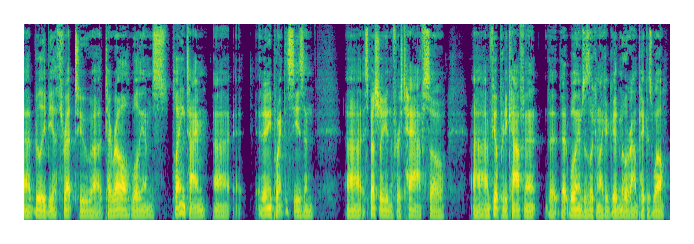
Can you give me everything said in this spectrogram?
uh, really be a threat to uh, Tyrell Williams' playing time uh, at any point this season, uh, especially in the first half. So uh, I feel pretty confident that, that Williams is looking like a good middle round pick as well.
